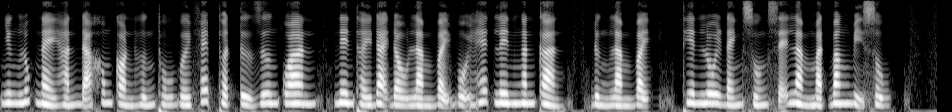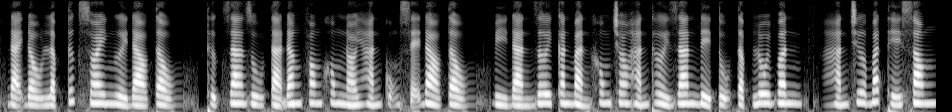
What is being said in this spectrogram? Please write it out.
Nhưng lúc này hắn đã không còn hứng thú với phép thuật tử dương quan. Nên thấy đại đầu làm vậy vội hết lên ngăn cản. Đừng làm vậy, thiên lôi đánh xuống sẽ làm mặt băng bị sụp. Đại đầu lập tức xoay người đào tẩu. Thực ra dù tả Đăng Phong không nói hắn cũng sẽ đào tẩu. Vì đàn rơi căn bản không cho hắn thời gian để tụ tập lôi vân. Hắn chưa bắt thế xong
